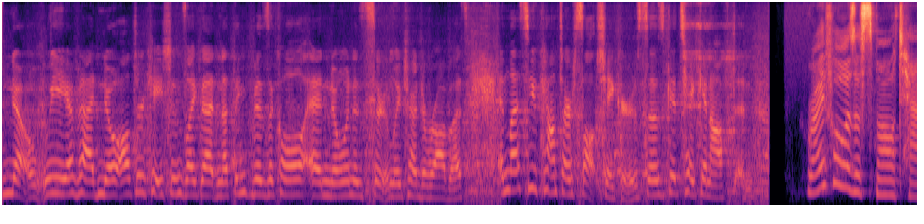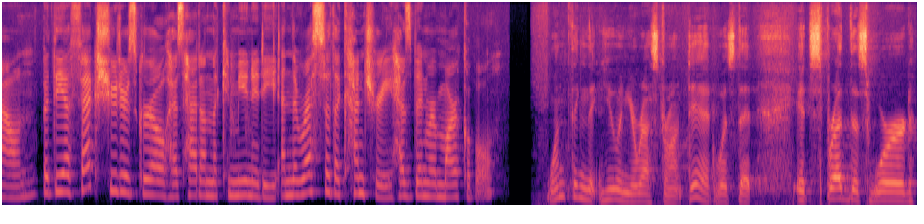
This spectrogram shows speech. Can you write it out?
No, we have had no altercations like that, nothing physical, and no one has certainly tried to rob us. Unless you count our salt shakers. Those get taken often. Rifle is a small town, but the effect Shooter's Grill has had on the community and the rest of the country has been remarkable. One thing that you and your restaurant did was that it spread this word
